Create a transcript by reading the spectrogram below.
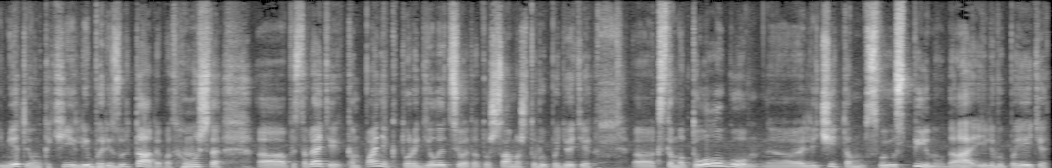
имеет ли он какие-либо результаты, потому что, э, представляете, компания, которая делает все, это то же самое, что вы пойдете э, к стоматологу э, лечить там свою спину, да, или вы поедете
